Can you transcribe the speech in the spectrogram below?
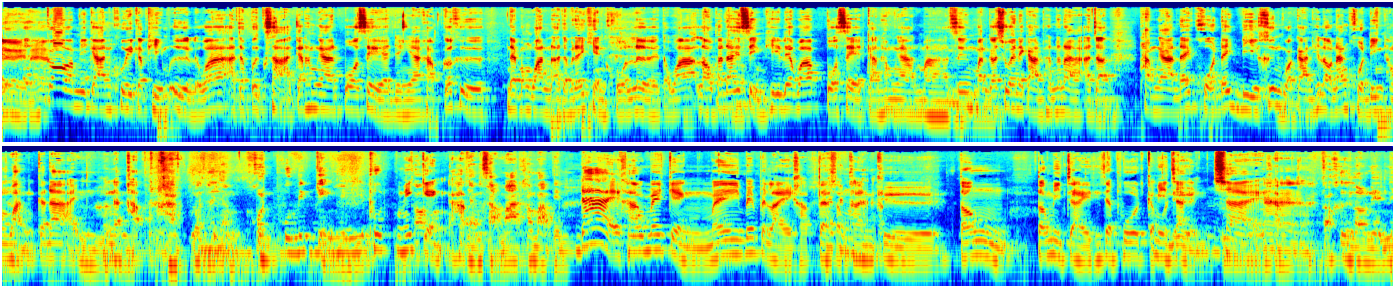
เลยนะฮะก็มีการคุยกับทีมอื่น หรือว่าอาจจะปรึกษาการทำงานโปรเซสอย่างเงี้ยครับก็คือในบางวันอาจจะไม่ได้เขียนโค้ดเลย แต่ว่าเราก็ได้สิ่งที่เรียกว่าโปรเซสการทำงานมา ซึ่งมันก็ช่วยในการพัฒนาอาจจะทำงานได้โค้ดได้ดีขึ้นกว่าการที่เรานั่งโคดดิ้งทั้งวันก็ได้นะครับครับแล้วถ้าอย่างคนพูดไม่เก่งอย่างนี้พูดไม่เก่งครับยังสามารถเข้ามาเป็นได้ครับพูดไม่เก่งไม่ไม่เป็นไรครับ แต่สำคัญคือต้องต้องมีใจที่จะพูดกับมีคนใจอื่นใช่ครับอ่าก็คือเราเน้นใน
